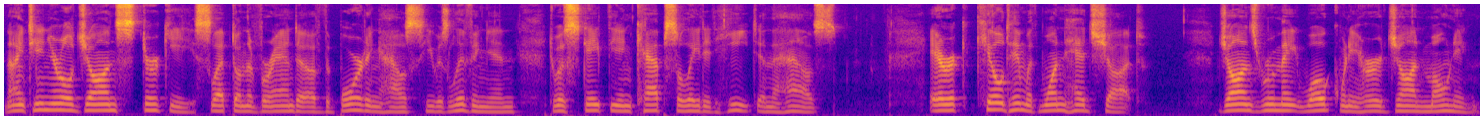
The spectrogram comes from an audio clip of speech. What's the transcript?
19 year old John Sturkey slept on the veranda of the boarding house he was living in to escape the encapsulated heat in the house. Eric killed him with one headshot. John's roommate woke when he heard John moaning,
